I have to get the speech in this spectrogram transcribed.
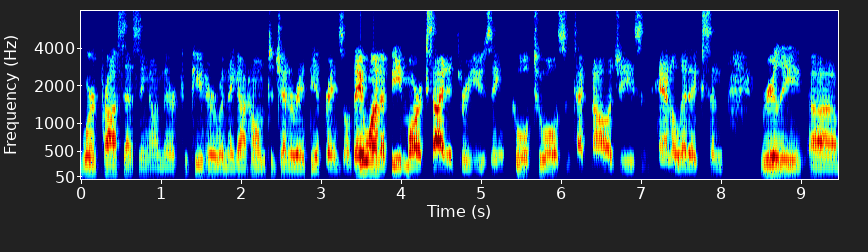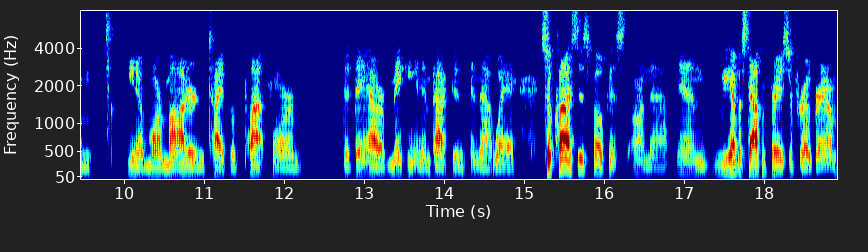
word processing on their computer when they got home to generate the appraisal. They want to be more excited through using cool tools and technologies and analytics and really um, you know more modern type of platform that they are making an impact in, in that way. So class is focused on that and we have a staff appraiser program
